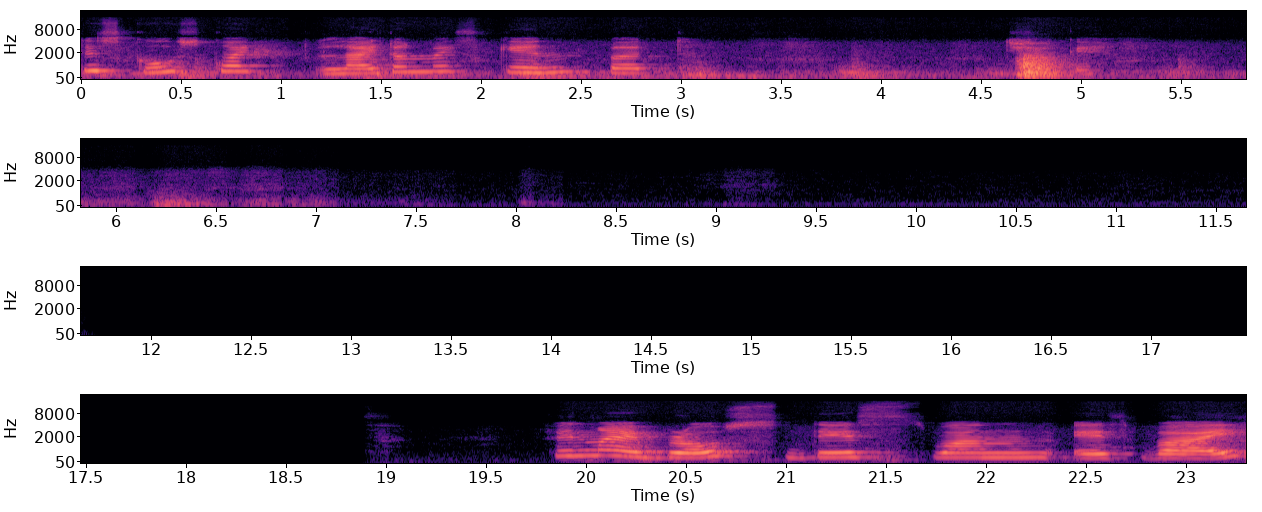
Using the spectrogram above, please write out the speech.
this goes quite light on my skin but it's okay. Fill my eyebrows. This one is by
